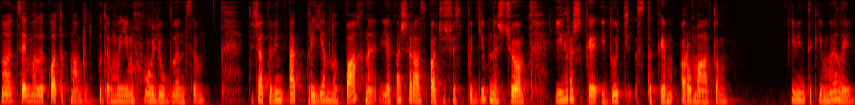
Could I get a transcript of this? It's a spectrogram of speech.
Ну, а цей миликотик, мабуть, буде моїм улюбленцем. Дівчата, він так приємно пахне. Я перший раз бачу щось подібне, що іграшки йдуть з таким ароматом. І він такий милий.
